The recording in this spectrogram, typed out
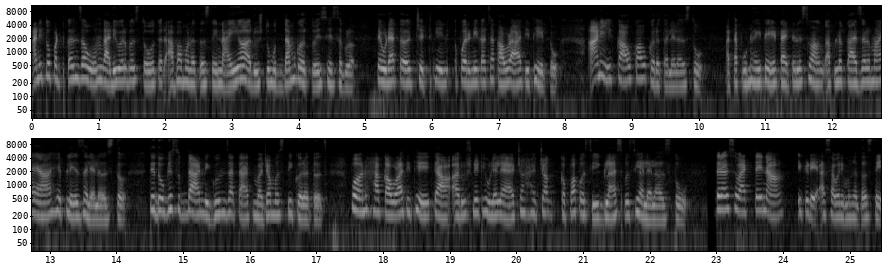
आणि तो पटकन जाऊन गाडीवर बसतो. तर आभा म्हणत असते नाही आरुष तू मुद्दाम करतोयस हे सगळं. तेवढ्यातच चटकीन पर्णिकाचा कावळा तिथे येतो. आणि काव काव करत आलेला असतो. आता पुन्हा इथे टायटल सॉन्ग आपलं काजळ माया हे प्ले झालेलं असतं. ते दोघे सुद्धा निघून जातात मजा मस्ती करतच. पण हा कावळा तिथे त्या आरुषने ठेवलेल्या चहाच्या कपापसी ग्लासपसी आलेला असतो. तर असं वाटतंय ना इकडे असावरी म्हणत असते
